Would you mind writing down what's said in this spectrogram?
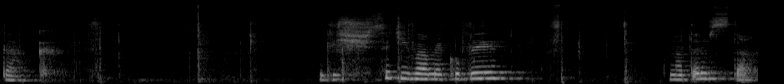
Tak. Když se dívám jakoby na ten vztah,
